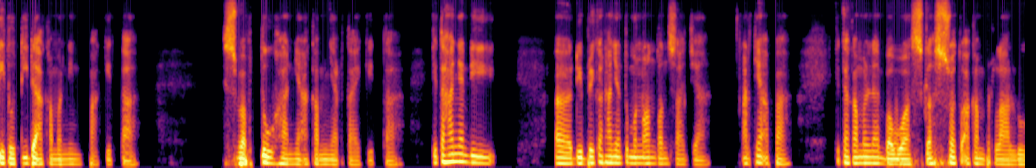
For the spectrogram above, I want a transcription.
itu tidak akan menimpa kita. Sebab Tuhan yang akan menyertai kita. Kita hanya di, uh, diberikan hanya untuk menonton saja. Artinya apa? kita akan melihat bahwa segala sesuatu akan berlalu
